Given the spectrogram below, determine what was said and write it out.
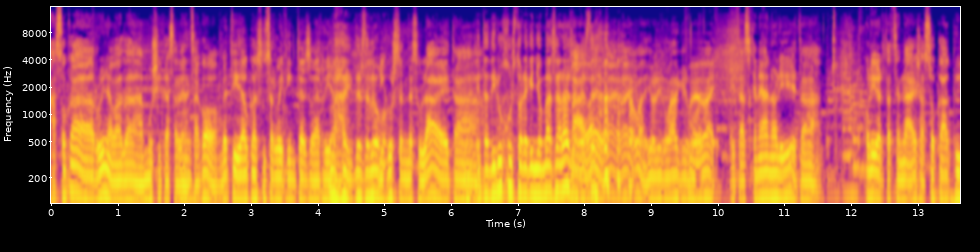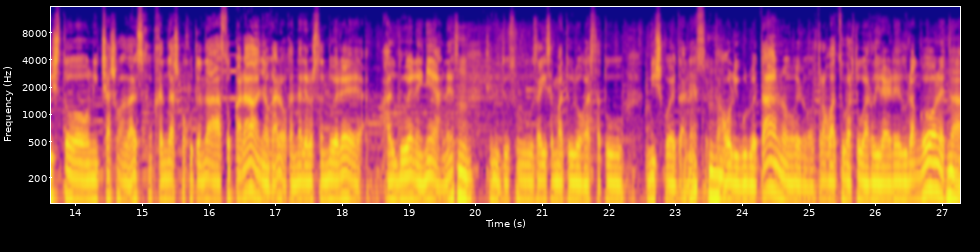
Azoka ruina bat da musika zalentzako. Beti daukazu zerbait interesgarria. Bai, desde luego. Ikusten dezula, eta... Eta diru justorekin joan bazara, Bai, ez bai, beste? bai, bai. bai, hori badakigu. Bai, bai. Eta azkenean hori, eta hori gertatzen da, ez, azoka kristo nitsasoa da, ez, jende asko juten da azokara, baina, karo, jendeak erosten du ere alduen einean, ez? Mm. Zin dituzu zai zenbat euro gastatu diskoetan, ez? Eta mm. liburuetan, o, gero, trago batzuk hartu behar dira ere durangon, eta,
